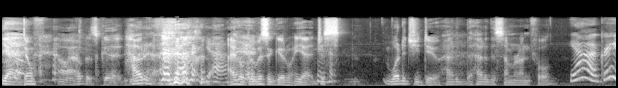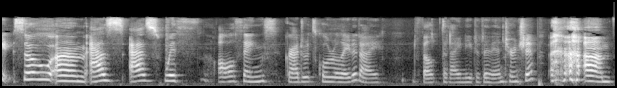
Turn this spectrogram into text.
yeah, don't. Oh, I hope it's good. How did? yeah. I hope it was a good one. Yeah, just yeah. what did you do? How did the, how did the summer unfold? Yeah, great. So um, as as with all things graduate school related, I felt that I needed an internship. um,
